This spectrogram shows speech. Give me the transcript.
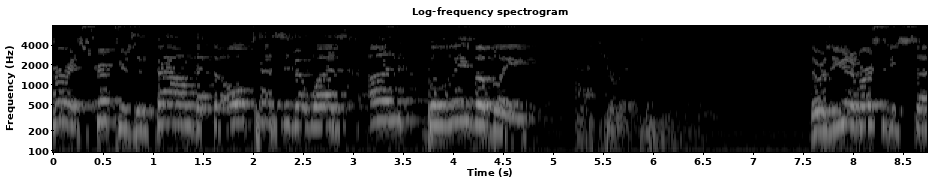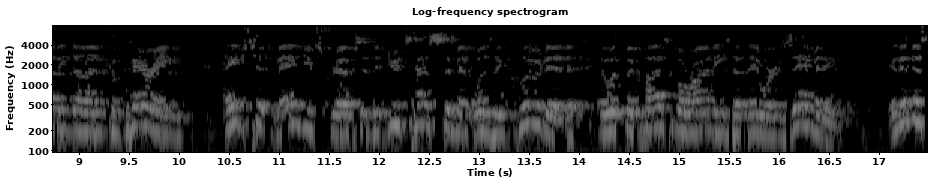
current scriptures and found that the Old Testament was unbelievably accurate. There was a university study done comparing ancient manuscripts, and the New Testament was included with the classical writings that they were examining. And in this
